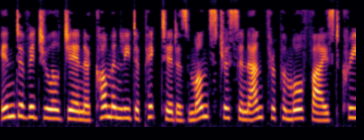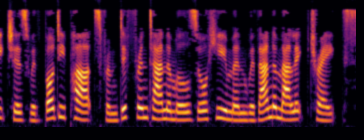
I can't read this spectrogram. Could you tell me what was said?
individual jinn are commonly depicted as monstrous and anthropomorphized creatures with body parts from different animals or human with animalic traits.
